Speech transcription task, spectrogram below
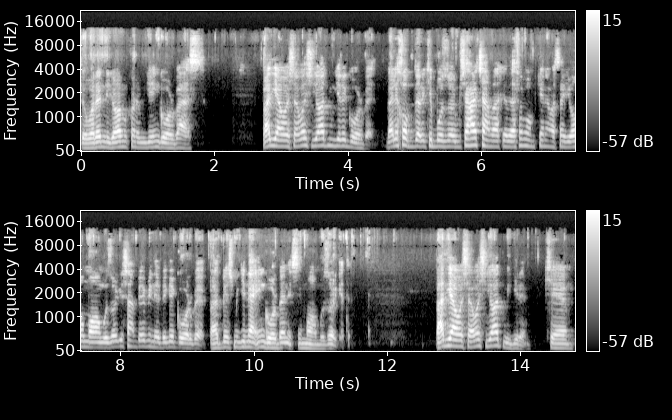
دوباره نگاه می‌کنه میگه این گربه است. بعد یواش یواش یاد می‌گیره گربه. ولی خب داره که بزرگ میشه. هر چند وقت دفعه ممکنه مثلا یا مام بزرگش هم ببینه بگه گربه. بعد بهش میگی نه این گربه نیست این مام بزرگته. بعد یواش یواش یاد می‌گیره که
